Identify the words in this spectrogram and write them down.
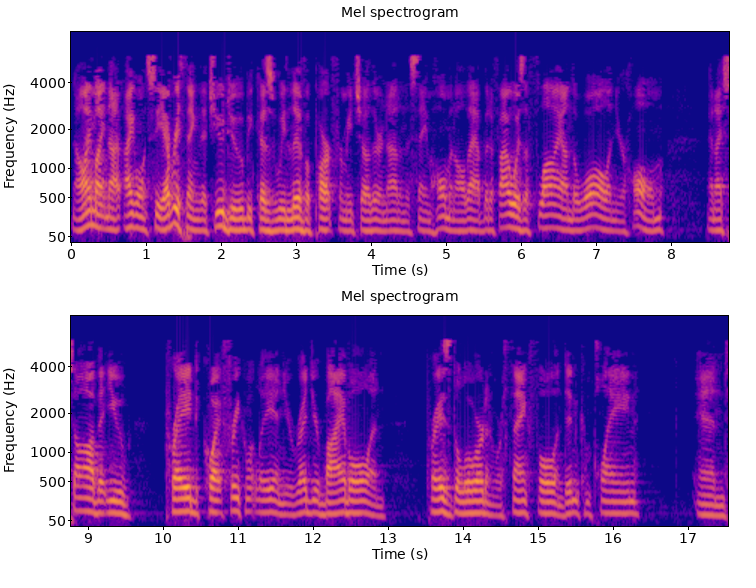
Now, I might not, I won't see everything that you do because we live apart from each other and not in the same home and all that. But if I was a fly on the wall in your home and I saw that you prayed quite frequently and you read your Bible and praised the Lord and were thankful and didn't complain and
